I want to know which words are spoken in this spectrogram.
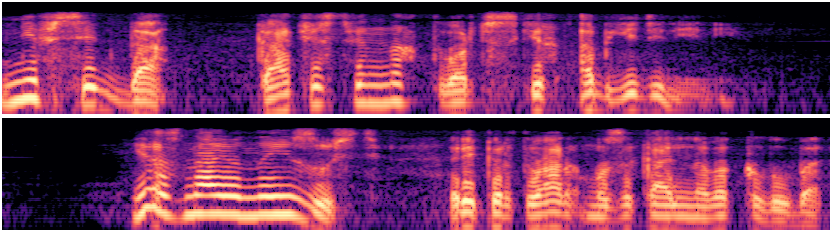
не всегда качественных творческих объединений. Я знаю наизусть репертуар музыкального клуба,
